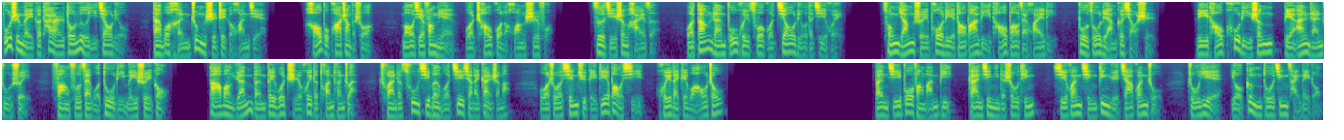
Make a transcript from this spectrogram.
不是每个胎儿都乐意交流，但我很重视这个环节。毫不夸张地说，某些方面我超过了黄师傅。自己生孩子。我当然不会错过交流的机会。从羊水破裂到把李桃抱在怀里，不足两个小时。李桃哭了一声，便安然入睡，仿佛在我肚里没睡够。大旺原本被我指挥的团团转，喘着粗气问我接下来干什么。我说：“先去给爹报喜，回来给我熬粥。”本集播放完毕，感谢您的收听，喜欢请订阅加关注，主页有更多精彩内容。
